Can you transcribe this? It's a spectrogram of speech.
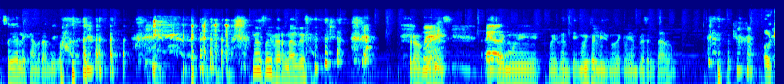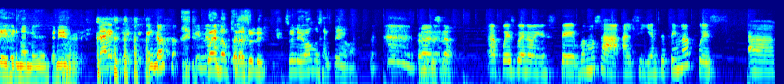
soy Alejandro, amigo. no soy Fernández. pero pues estoy muy, muy, muy feliz ¿no? de que me hayan presentado. ok, Fernando, bienvenido. Bueno, pero Zuli, vamos al tema. No, no, no. Ah, pues bueno, este, vamos a, al siguiente tema, pues ah,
